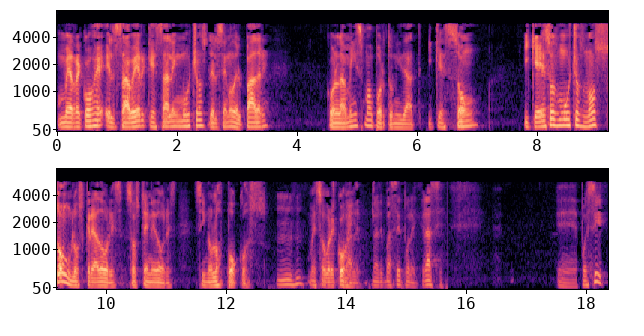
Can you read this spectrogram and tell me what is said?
Me recoge el saber que salen muchos del seno del Padre con la misma oportunidad y que son y que esos muchos no son los creadores, sostenedores, sino los pocos. Me sobrecoge. Vale, dale, va a ser por ahí. Gracias. Eh, pues sí,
